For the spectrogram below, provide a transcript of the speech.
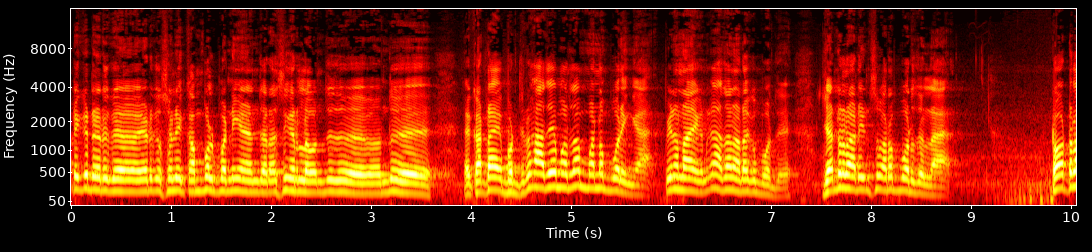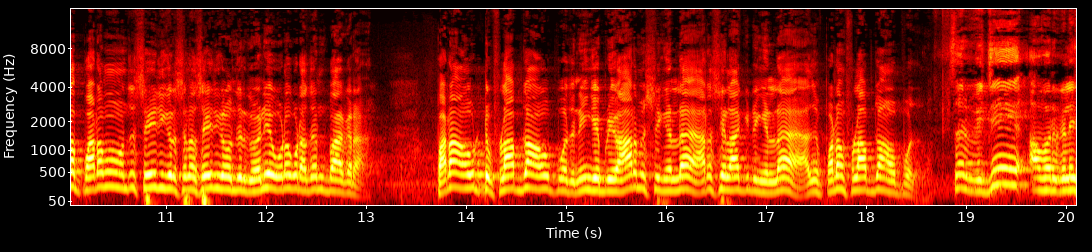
டிக்கெட் எடுக்க எடுக்க சொல்லி கம்பல் பண்ணி அந்த ரசிகர்களை வந்து வந்து கட்டாயப்படுத்திடும் அதே மாதிரி தான் பண்ண போகிறீங்க பிணநாயகனுக்கு அதான் நடக்க போகுது. ஜென்ரல் ஆடியன்ஸ் வரப்போகிறது இல்லை டோட்டலாக படமும் வந்து செய்திகள் சில செய்திகள் வந்துருக்கு. வெளியே விடக்கூடாதுன்னு பார்க்குறேன். படம் அவுட்டு ஃப்ளாப் தான் ஆக போகுது. நீங்கள் இப்படி ஆரம்பிச்சிட்டிங்கல்ல அரசியல் ஆக்கிட்டீங்கல்ல அது படம் ஃப்ளாப் தான் ஆக போகுது. சார் விஜய் அவர்களை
